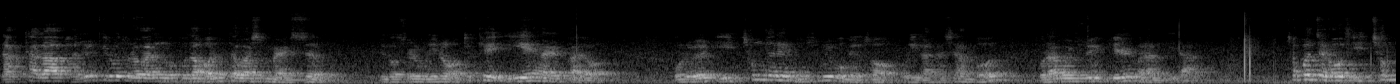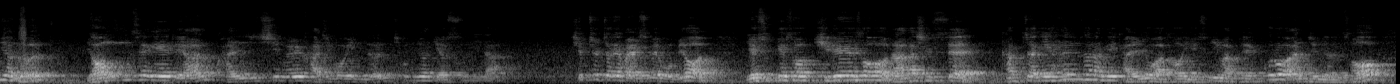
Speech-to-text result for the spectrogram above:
낙타가 바늘기로 들어가는 것보다 어렵다고 하신 말씀 이것을 우리는 어떻게 이해할까요? 오늘 이 청년의 모습을 보면서 우리가 다시 한번 돌아볼 수 있길 바랍니다. 첫 번째로 이 청년은 영생에 대한 관심을 가지고 있는 청년이었습니다. 17절의 말씀에 보면 예수께서 길에서 나가실 때 갑자기 한 사람이 달려와서 예수님 앞에 끌어앉으면서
